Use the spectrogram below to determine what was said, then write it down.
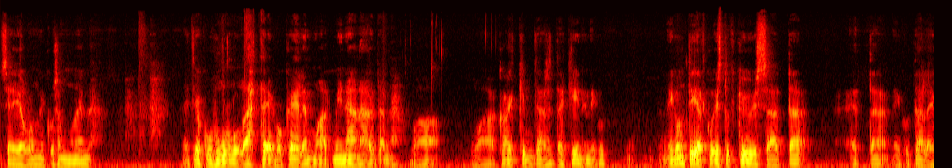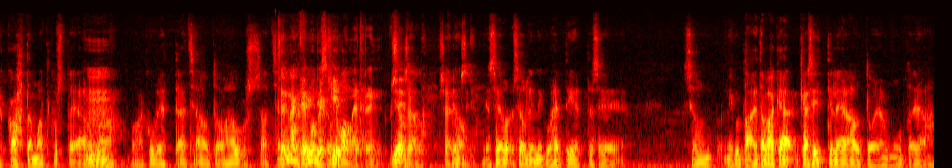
se ei ollut niinku semmoinen, että joku hullu lähtee kokeilemaan, että minä näytän, vaan, vaan kaikki mitä se teki, niin, niinku, niin kuin tiedät, kun istut kyyvissä, että, että niin kuin täällä ei ole kahta matkustajaa, mm. vaan, vaan kuljettaja, että se auto on hallussa. Että se näkee muuten kilometrin oli, sisällä. Sen joo, ja se, se oli niin kuin heti, että se, se on niin kuin taitava kä- käsittelee autoa ja muuta. Ja,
